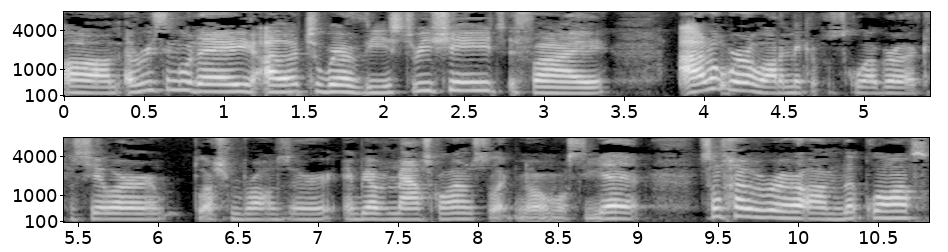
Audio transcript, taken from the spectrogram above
Um, every single day, I like to wear these three shades. If I, I don't wear a lot of makeup to school. I wear like concealer, blush, and bronzer, and we have a mask on, so like no one will see it. Sometimes I wear um, lip gloss,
